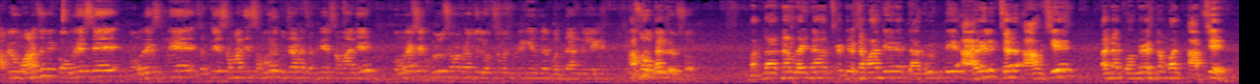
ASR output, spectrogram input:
આપ હું માનું છું કે કોંગ્રેસે કોંગ્રેસને ક્ષત્રિય સમાજે સમગ્ર ગુજરાતના ક્ષત્રિય સમાજે કોંગ્રેસે ખુલ્લું સમર્થન આપ્યું લોકસભા ચૂંટણીની અંદર મતદાનને લઈને. આ શું અપીલ મતદાન- લઈને ક્ષત્રિય સમાજે જાગૃતિ આવેલી છે આવશે અને કોંગ્રેસનો મત આપશે.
